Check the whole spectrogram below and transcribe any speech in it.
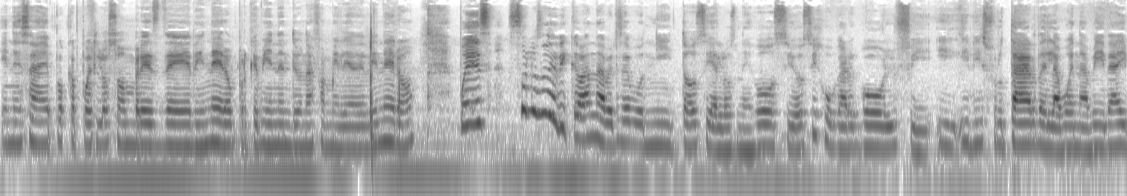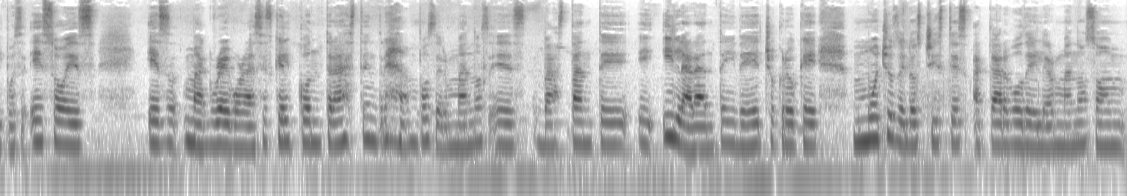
en esa época pues los hombres de dinero, porque vienen de una familia de dinero, pues solo se dedicaban a verse bonitos y a los negocios y jugar golf y, y, y disfrutar de la buena vida y pues eso es es McGregor, así es que el contraste entre ambos hermanos es bastante eh, hilarante y de hecho creo que muchos de los chistes a cargo del hermano son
